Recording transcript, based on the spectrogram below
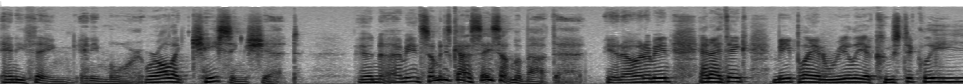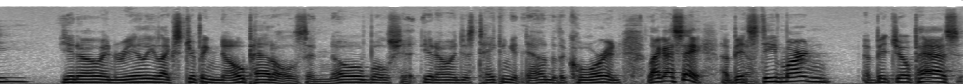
anything anymore. We're all like chasing shit. And I mean, somebody's got to say something about that. You know what I mean? And I think me playing really acoustically, you know, and really like stripping no pedals and no bullshit, you know, and just taking it down to the core. And like I say, a bit Steve Martin, a bit Joe Pass,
